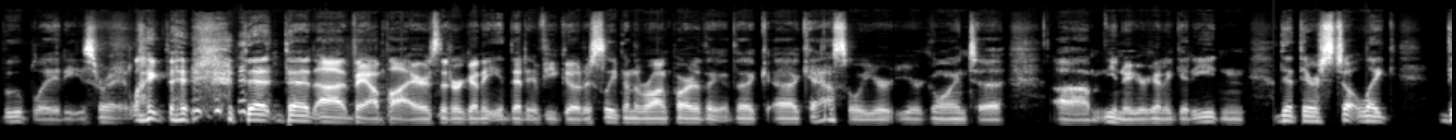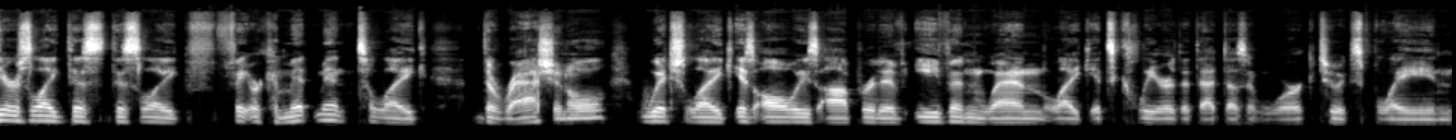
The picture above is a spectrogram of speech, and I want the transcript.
boob ladies right like that that that uh, vampires that are going to eat that if you go to sleep in the wrong part of the, the uh, castle you're you're going to um you know you're going to get eaten that there's still like there's like this this like fa- or commitment to like the rational which like is always operative even when like it's clear that that doesn't work to explain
